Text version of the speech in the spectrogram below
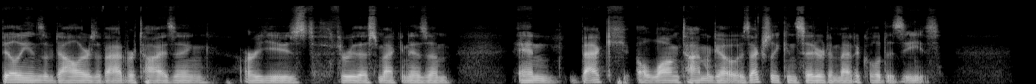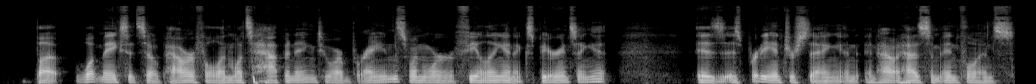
Billions of dollars of advertising are used through this mechanism. And back a long time ago, it was actually considered a medical disease. But what makes it so powerful and what's happening to our brains when we're feeling and experiencing it is is pretty interesting and, and how it has some influence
